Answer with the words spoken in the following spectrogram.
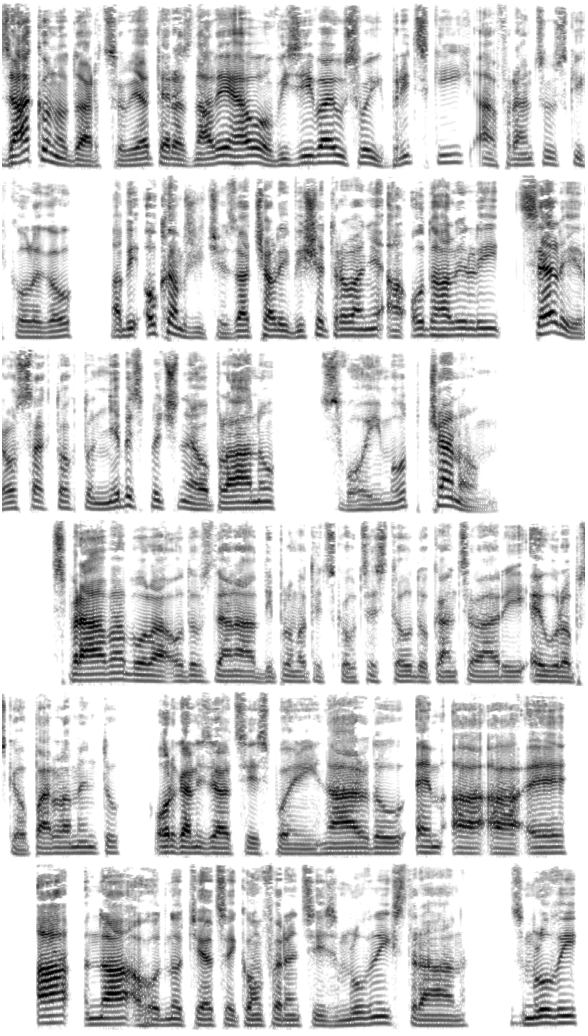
Zákonodarcovia teraz naliehavo vyzývajú svojich britských a francúzskych kolegov, aby okamžite začali vyšetrovanie a odhalili celý rozsah tohto nebezpečného plánu svojim občanom. Správa bola odovzdaná diplomatickou cestou do kancelárií Európskeho parlamentu, Organizácie spojených národov MAAE a na hodnotiacej konferencii zmluvných strán zmluvy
